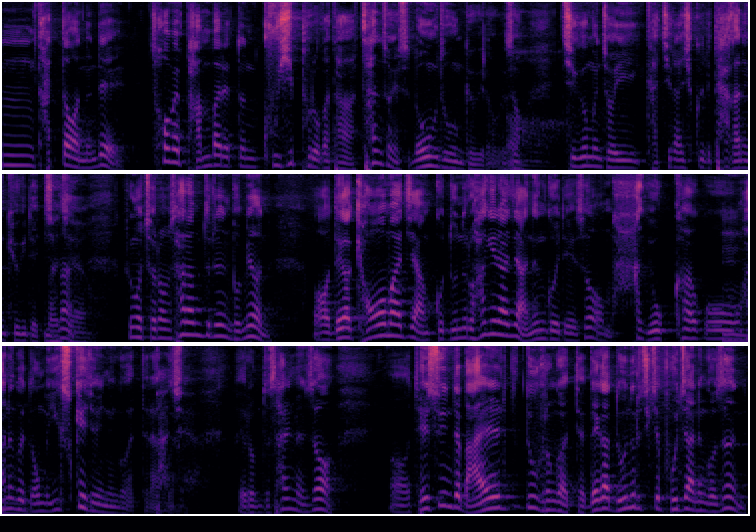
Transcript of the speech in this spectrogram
음, 갔다 왔는데 처음에 반발했던 90%가 다 찬성했어요. 너무 좋은 교육이라고. 그래서 지금은 저희 같이 일하는 식구들이 다 가는 교육이 됐지만 맞아요. 그런 것처럼 사람들은 보면 어, 내가 경험하지 않고 눈으로 확인하지 않은 거에 대해서 막 욕하고 하는 거에 너무 익숙해져 있는 것 같더라고요. 맞아요. 여러분도 살면서 어, 될 수 있는데 말도 그런 것 같아요. 내가 눈으로 직접 보지 않은 것은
